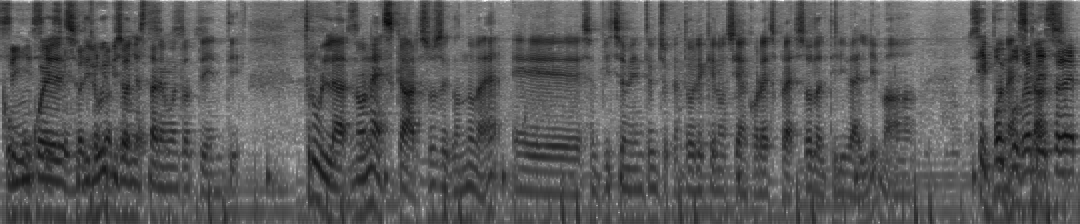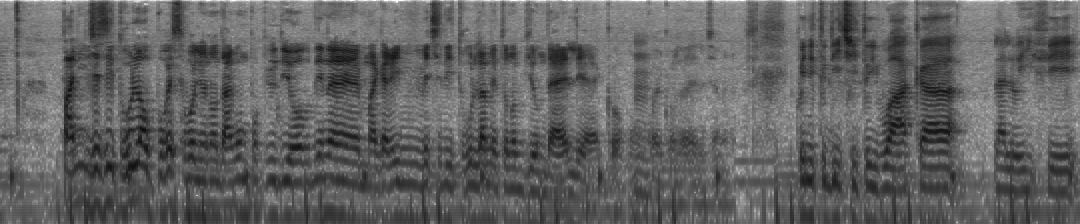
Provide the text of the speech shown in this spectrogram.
comunque sì, sì, su di lui bisogna stare molto attenti. Trulla non è scarso secondo me, è semplicemente un giocatore che non si è ancora espresso ad alti livelli, ma sì, poi potrebbe essere Panigesi Trulla oppure se vogliono dare un po' più di ordine magari invece di Trulla mettono Biondelli ecco mm. qualcosa del genere. Quindi tu dici tu Iwaka la Luifi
